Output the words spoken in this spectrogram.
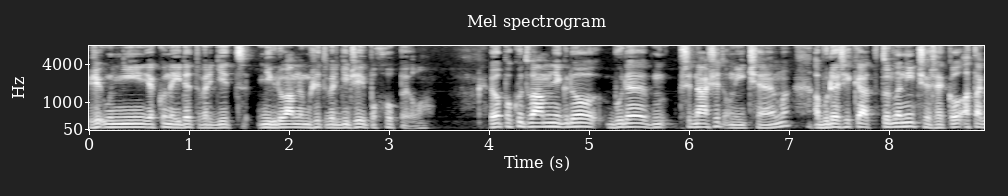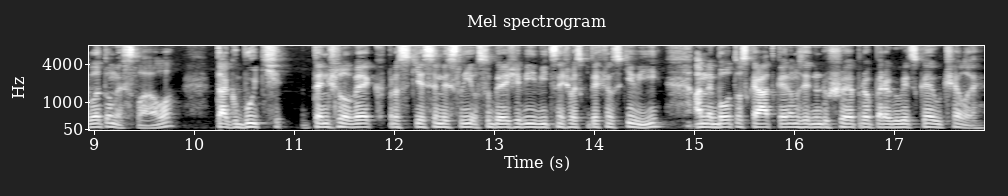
že u ní jako nejde tvrdit, nikdo vám nemůže tvrdit, že ji pochopil. Jo, pokud vám někdo bude přednášet o ničem a bude říkat, tohle Nietzsche řekl a takhle to myslel, tak buď ten člověk prostě si myslí o sobě, že ví víc, než ve skutečnosti ví, anebo to zkrátka jenom zjednodušuje pro pedagogické účely.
